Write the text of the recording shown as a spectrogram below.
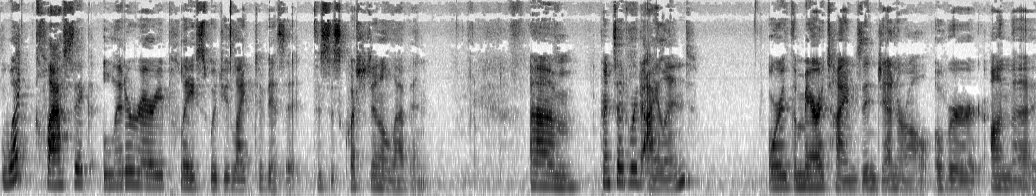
what classic literary place would you like to visit? This is question 11. Um, Prince Edward Island, or the Maritimes in general, over on the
